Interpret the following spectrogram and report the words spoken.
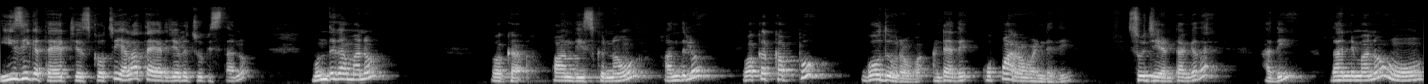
ఈజీగా తయారు చేసుకోవచ్చు. ఎలా తయారు చేయాలో చూపిస్తాను. ముందుగా మనం ఒక పాన్ తీసుకున్నాము. అందులో ఒక కప్పు గోధుమ రవ్వ. అంటే అది ఉప్మా రవ్వ అండి అది. సూజీ అంటాం కదా. అది దాన్ని మనం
